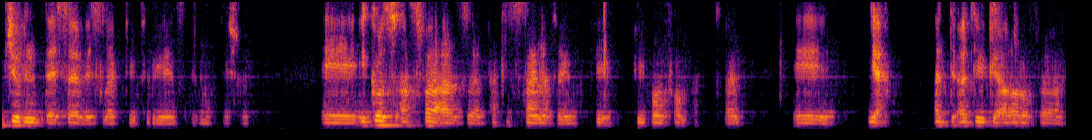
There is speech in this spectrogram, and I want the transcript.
during their service, like two three years in Mogadishu. it goes as far as Pakistan, I think. People from Pakistan. yeah, I do, I do get a lot of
